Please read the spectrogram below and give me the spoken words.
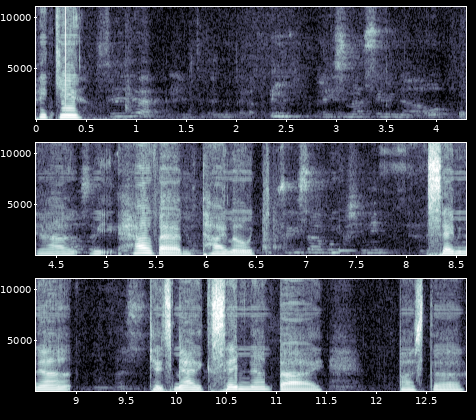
Thank you. Yeah, we have a time of seminar charismatic seminar by Pastor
